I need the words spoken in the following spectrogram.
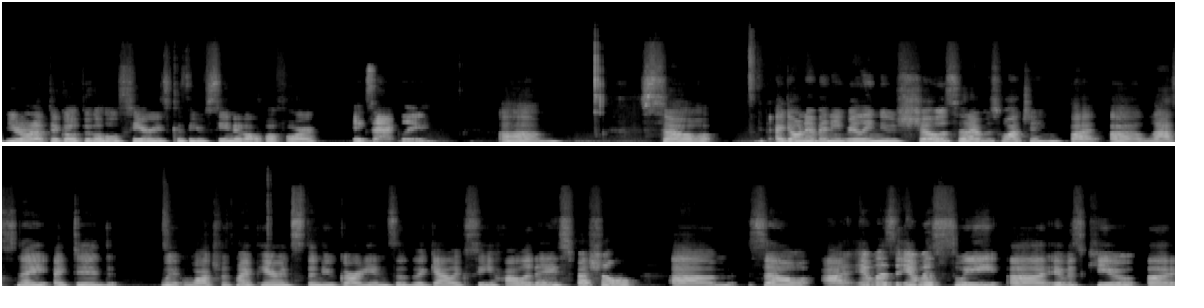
you don't have to go through the whole series because you've seen it all before. Exactly. Um, so I don't have any really new shows that I was watching, but uh, last night I did w- watch with my parents the new Guardians of the Galaxy holiday special. Um, so uh, it was it was sweet. Uh, it was cute. Uh,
